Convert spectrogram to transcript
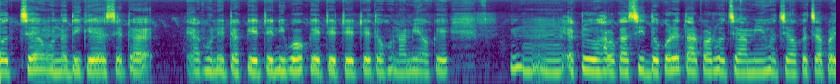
হচ্ছে অন্যদিকে সেটা এখন এটা কেটে নিব, কেটে টেটে তখন আমি ওকে একটু হালকা সিদ্ধ করে তারপর হচ্ছে আমি হচ্ছে ওকে চাপাই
